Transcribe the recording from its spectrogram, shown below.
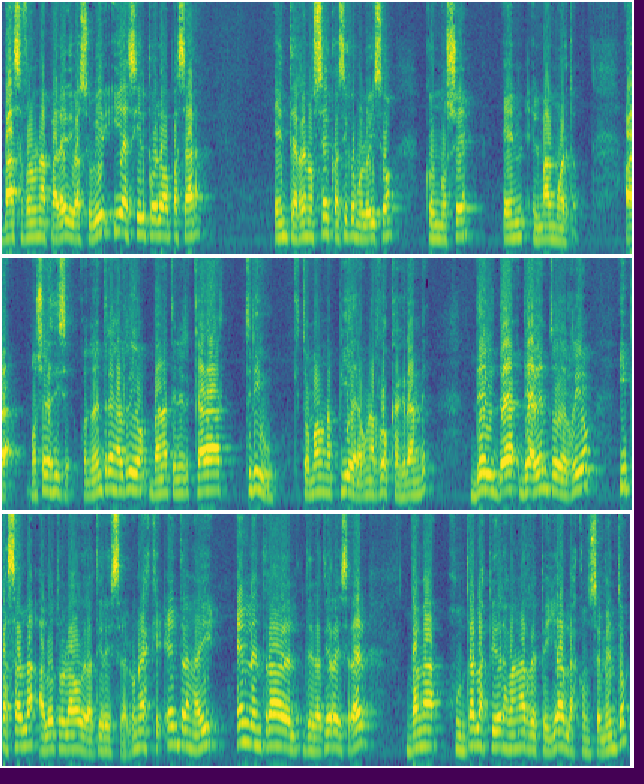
va a formar una pared y va a subir, y así el pueblo va a pasar en terreno seco, así como lo hizo con Moshe en el Mar Muerto. Ahora, Moshe les dice, cuando entren al río van a tener cada tribu que tomar una piedra, una roca grande, del, de, adentro del río y pasarla al otro lado de la tierra de Israel. Una vez que entran ahí, en la entrada de, la tierra de Israel, van a juntar las piedras, van a repellarlas con cemento,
